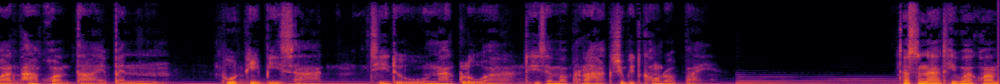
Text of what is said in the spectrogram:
วาดภาพความตายเป็น พูดผีปีศาจที่ดูน่ากลัวที่จะมาพรากชีวิตของเราไป ทัศนะที่ว่าความ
